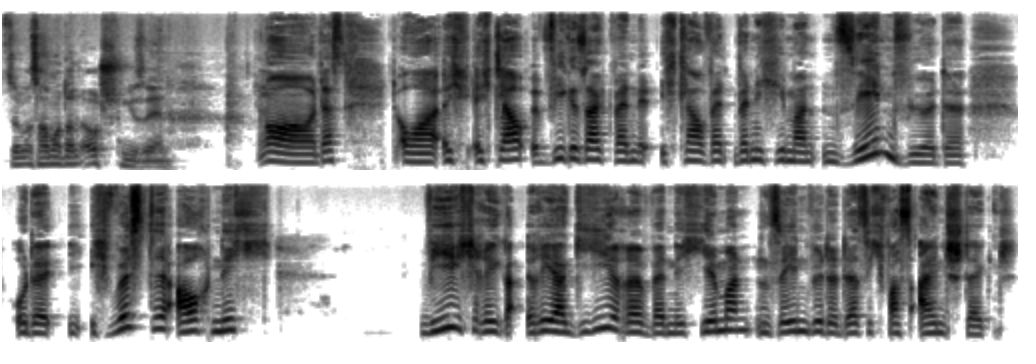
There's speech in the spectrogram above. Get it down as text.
Sowas haben wir dann auch schon gesehen. Oh, das, oh, ich, ich glaube, wie gesagt, wenn, ich glaube, wenn, wenn ich jemanden sehen würde oder ich, ich wüsste auch nicht, wie ich re reagiere, wenn ich jemanden sehen würde, der sich was einsteckt.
